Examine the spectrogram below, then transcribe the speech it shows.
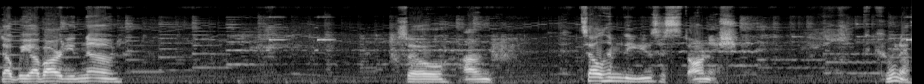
that we have already known. So um, tell him to use Astonish. Kakuna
